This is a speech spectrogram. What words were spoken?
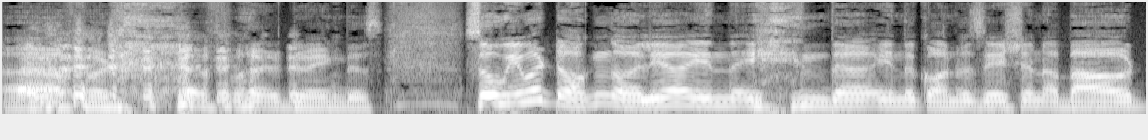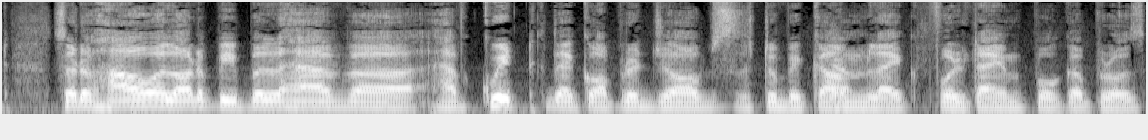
uh, for for doing this. So we were talking earlier in the in the in the conversation about sort of how a lot of people have uh, have quit their corporate jobs to become like full time poker pros.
